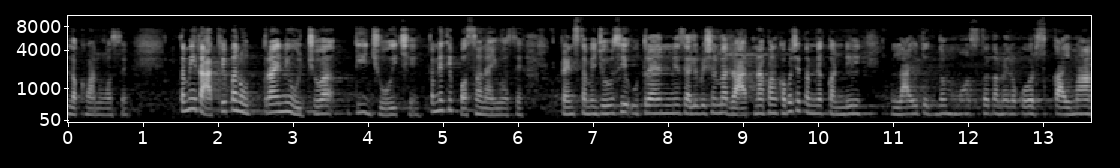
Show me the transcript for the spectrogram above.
લખવાનું હશે. તમે રાત્રે પણ ઉત્તરાયણની ઉજવાતી જોઈ છે. તમને તે પસંદ આવ્યું હશે. ફ્રેન્ડ્સ તમે જોયું છે, ઉત્તરાયણની સેલિબ્રેશનમાં રાતના પણ ખબર છે તમને કંડીલ લાઇટ એકદમ મસ્ત તમે લોકો સ્કાયમાં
